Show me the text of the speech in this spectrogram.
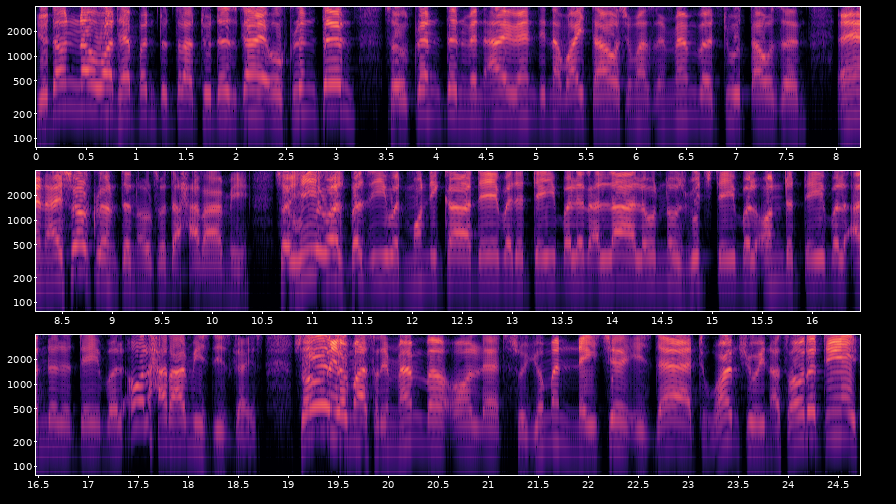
You don't know what happened to, to this guy or Clinton. So Clinton, when I went in the White House, you must remember 2000, and I saw Clinton also the harami. So he was busy with Monica there by the table, and Allah alone knows which table, on the table, under the table. All haramis, these guys. So you must remember all that. So human nature is that once you're in authority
